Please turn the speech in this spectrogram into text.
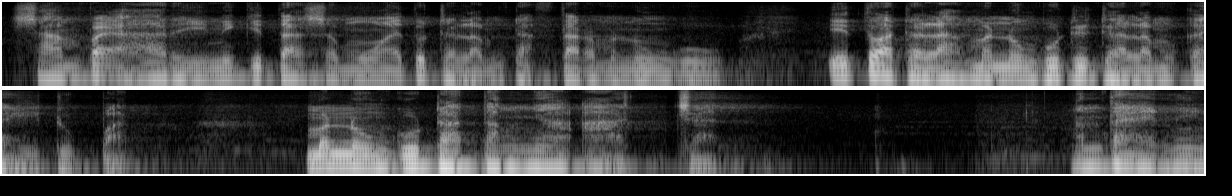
Sampai hari ini kita semua itu dalam daftar menunggu. Itu adalah menunggu di dalam kehidupan. Menunggu datangnya ajal. Entah ini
